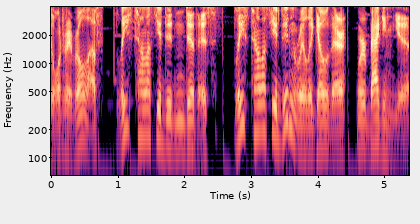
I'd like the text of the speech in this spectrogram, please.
Audrey Roloff, please tell us you didn't do this. Please tell us you didn't really go there. We're begging you.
